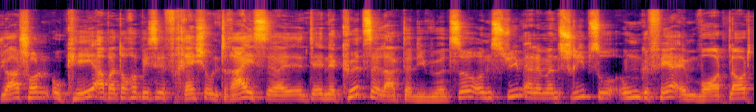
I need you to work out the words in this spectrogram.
ja, schon okay, aber doch ein bisschen frech und dreist. In der Kürze lag da die Würze und Stream Elements schrieb so ungefähr im Wortlaut,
